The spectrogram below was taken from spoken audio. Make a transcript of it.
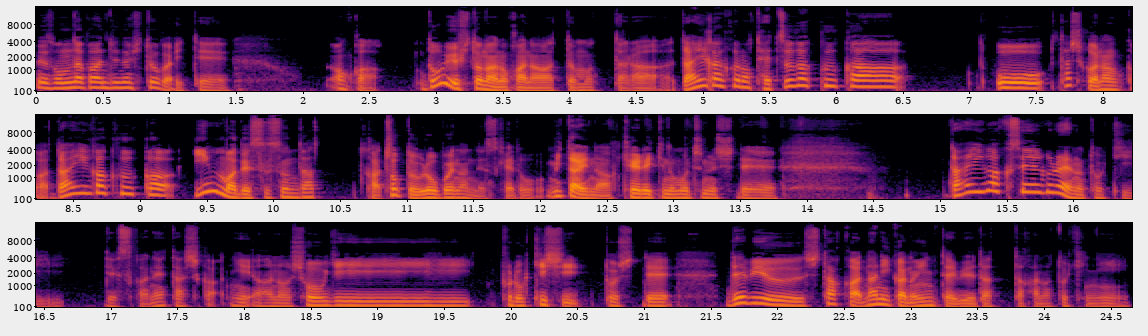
でそんな感じの人がいてなんかどういう人なのかなって思ったら大学の哲学科を確かなんか大学か院まで進んだかちょっとうろ覚えなんですけどみたいな経歴の持ち主で大学生ぐらいの時ですかね確かにあの将棋プロ棋士としてデビューしたか何かのインタビューだったかの時に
